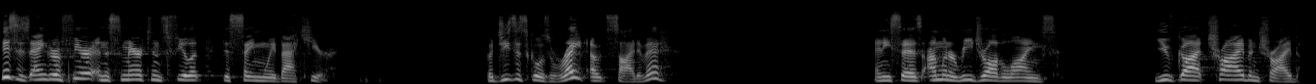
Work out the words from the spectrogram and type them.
This is anger and fear, and the Samaritans feel it the same way back here. But Jesus goes right outside of it. And he says, I'm going to redraw the lines. You've got tribe and tribe.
